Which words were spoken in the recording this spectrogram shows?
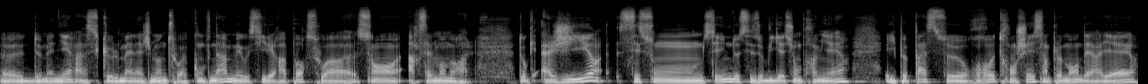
de manière à ce que le management soit convenable, mais aussi les rapports soient sans harcèlement moral. Donc agir, c'est une de ses obligations premières, et il peut pas se retrancher simplement derrière.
